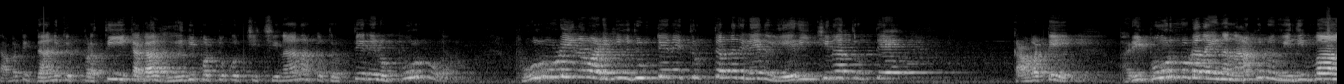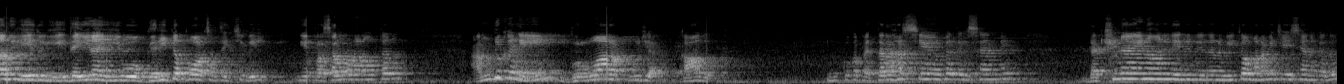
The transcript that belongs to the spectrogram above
కాబట్టి దానికి ప్రతీకగా ఏది పట్టుకొచ్చి ఇచ్చినా నాకు తృప్తి నేను పూర్ణుడు. పూర్ణుడైన వాడికి ఇది ఉంటేనే తృప్తి అన్నది లేదు. ఏది ఇచ్చినా తృప్తే. కాబట్టి పరిపూర్ణుడనైన నాకు నువ్వు ఇది ఇవ్వాలని లేదు. ఏదైనా ఈ ఓ గరిక పోచ తెచ్చివి నేను ప్రసన్నుడనవుతాను. అందుకని గురువార పూజ కాదు. ఇంకొక పెద్ద రహస్యం ఏమిటో తెలుసా అండి? దక్షిణాయనం అని నేను నిన్న మీతో మనవి చేశాను కదా.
